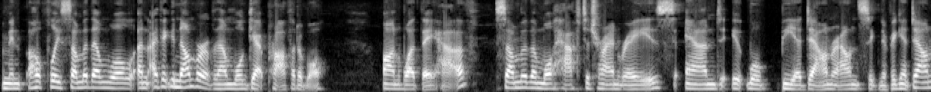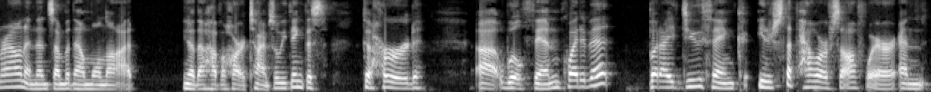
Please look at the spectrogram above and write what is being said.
I mean, hopefully some of them will, and I think a number of them will get profitable on what they have. Some of them will have to try and raise, and it will be a down round, significant down round, and then some of them will not. You know, they'll have a hard time. So we think this the herd uh, will thin quite a bit. But I do think you know just the power of software and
